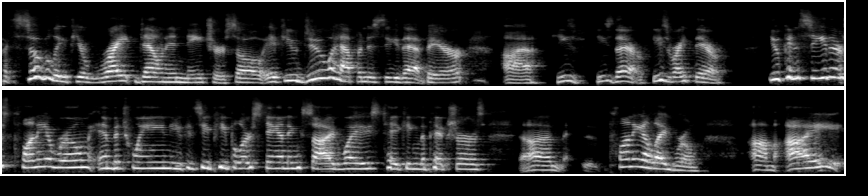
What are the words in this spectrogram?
but silverleaf, you're right down in nature. So if you do happen to see that bear, uh, he's he's there. He's right there. You can see there's plenty of room in between. You can see people are standing sideways, taking the pictures. Um, plenty of leg room. Um, I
